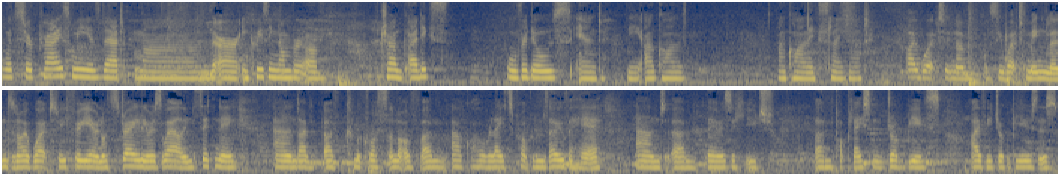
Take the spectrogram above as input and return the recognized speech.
What surprised me is that uh, there are increasing number of drug addicts, overdose, and the alcohol alcoholics like that. I worked in, um, obviously worked from England and I worked for a year in Australia as well, in Sydney. And I've, I've come across a lot of um, alcohol related problems over here. And um, there is a huge um, population of drug abuse IV drug abusers,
